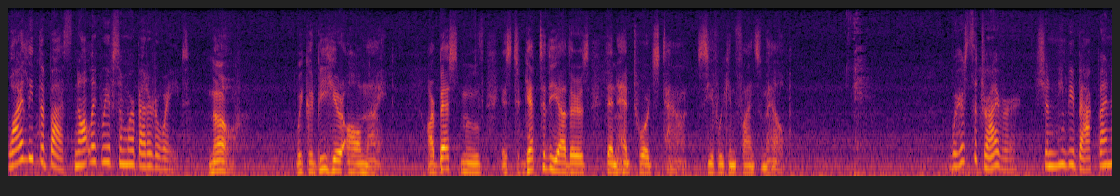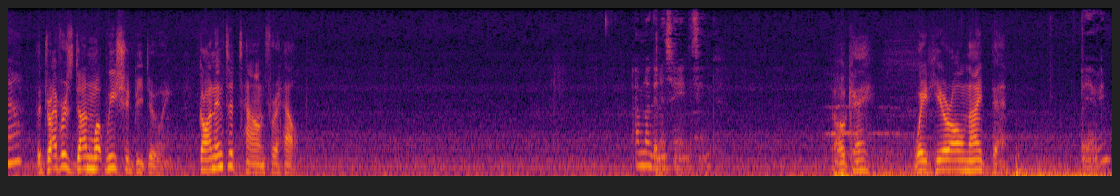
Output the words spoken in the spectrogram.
Why leave the bus? Not like we have somewhere better to wait. No. We could be here all night. Our best move is to get to the others, then head towards town. See if we can find some help. Where's the driver? Shouldn't he be back by now? The driver's done what we should be doing. Gone into town for help. I'm not gonna say anything. Okay. Wait here all night then. Bearing?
